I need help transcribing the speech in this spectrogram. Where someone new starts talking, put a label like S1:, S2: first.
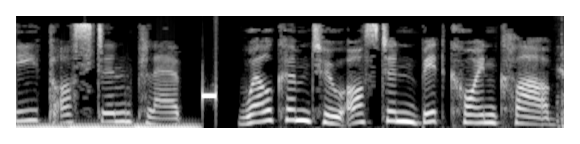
S1: Jeep Austin Pleb.
S2: Welcome to Austin Bitcoin Club.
